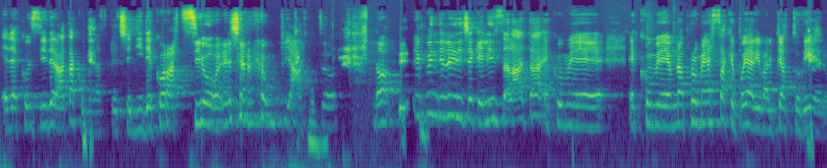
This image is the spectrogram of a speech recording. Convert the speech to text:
ed è considerata come una specie di decorazione cioè non è un piatto no? e quindi lui dice che l'insalata è come, è come una promessa che poi arriva il piatto vero.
